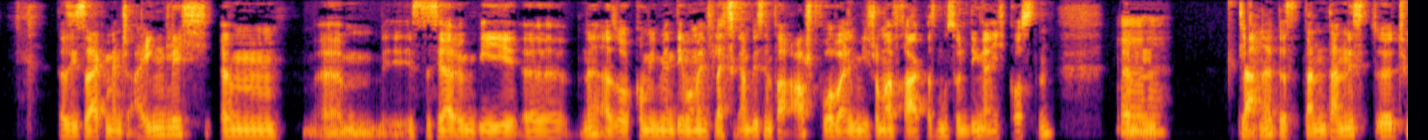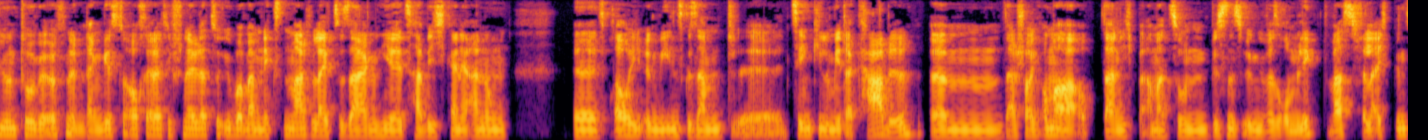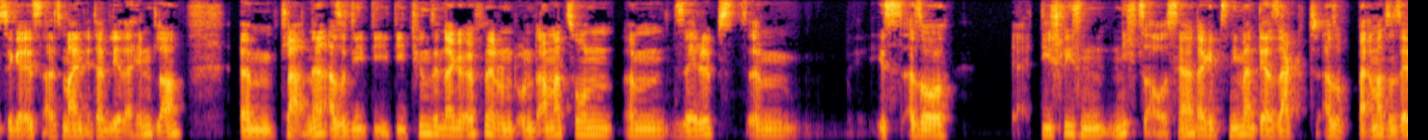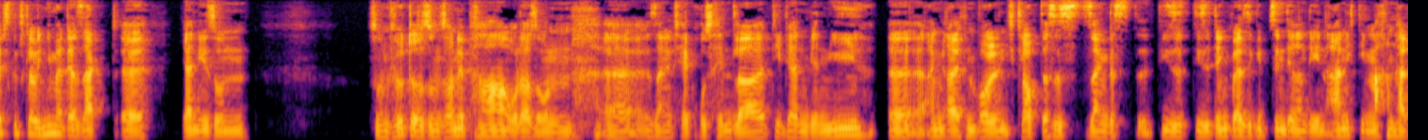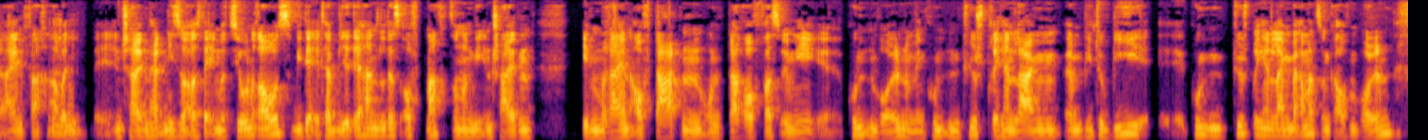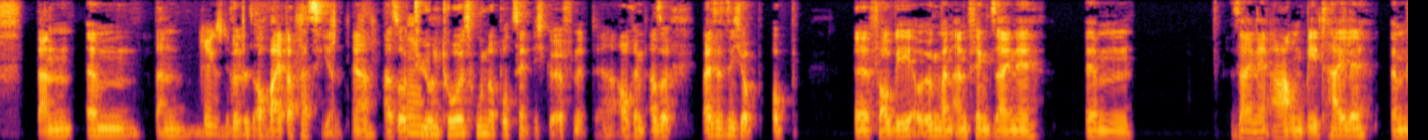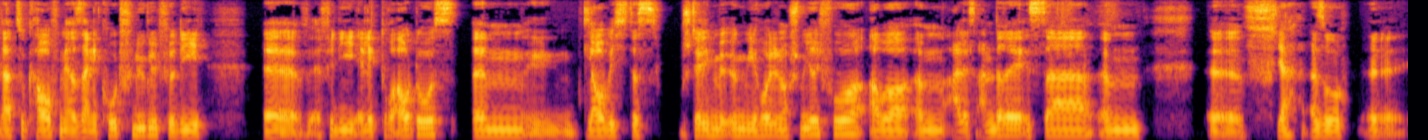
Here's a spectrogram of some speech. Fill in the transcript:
dass ich sage, Mensch, eigentlich ähm, ähm, ist es ja irgendwie, äh, ne, also komme ich mir in dem Moment vielleicht sogar ein bisschen verarscht vor, weil ich mich schon mal frage, was muss so ein Ding eigentlich kosten? Ähm, mhm. Ähm, klar, ne, das, dann, dann ist äh, Tür und Tor geöffnet und dann gehst du auch relativ schnell dazu über, beim nächsten Mal vielleicht zu sagen, hier, jetzt habe ich, keine Ahnung, äh, jetzt brauche ich irgendwie insgesamt äh, 10 Kilometer Kabel. Ähm, da schaue ich auch mal, ob da nicht bei Amazon Business irgendwie was rumliegt, was vielleicht günstiger ist als mein etablierter Händler. Ähm, klar, ne? Also die, die, die Türen sind da geöffnet und, und Amazon ähm, selbst ähm, ist, also die schließen nichts aus, ja. Da gibt's niemand, der sagt, also bei Amazon selbst gibt's glaube ich, niemand, der sagt, äh, ja, nee, so ein so ein Wirt oder so ein Sonnepaar oder so ein äh, Sanitärgroßhändler, die werden wir nie äh, angreifen wollen. Ich glaube, das ist sagen, dass diese diese Denkweise gibt's in deren DNA nicht. Die machen halt einfach, mhm. aber die entscheiden halt nicht so aus der Emotion raus, wie der etablierte Handel das oft macht, sondern die entscheiden eben rein auf Daten und darauf, was irgendwie äh, Kunden wollen. Und wenn Kunden Türsprechanlagen, ähm, B2B äh, Kunden Türsprechanlagen bei Amazon kaufen wollen, dann, ähm, dann wird es auch weiter passieren. Ja? Also mhm. Tür und Tor ist hundertprozentig geöffnet. Ja? Auch in, also ich weiß jetzt nicht, ob, ob äh, VW irgendwann anfängt, seine ähm, seine A- und B-Teile ähm, da zu kaufen, ja, seine Kotflügel für die äh, für die Elektroautos, ähm, glaube ich, das stelle ich mir irgendwie heute noch schwierig vor, aber ähm, alles andere ist da, ähm, äh, ja, also äh,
